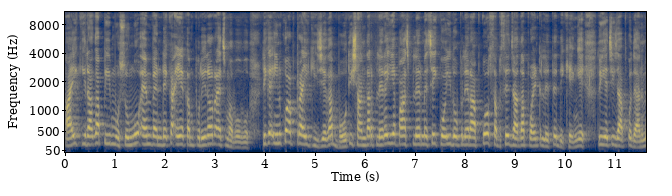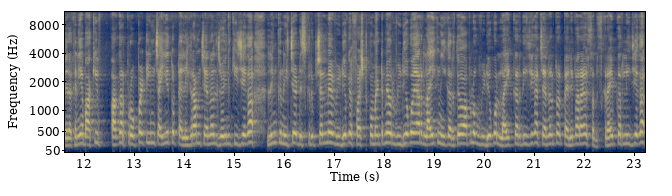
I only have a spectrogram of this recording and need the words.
आई किरागा, पी मुसुंगो, एम वेंडे का ए कंपुरीरा और एच मबोवो ठीक है, इनको आप ट्राई कीजिएगा, बहुत ही शानदार प्लेयर है, ये पाँच प्लेयर में से कोई दो प्लेयर आपको सबसे ज़्यादा पॉइंट लेते दिखेंगे तो ये चीज़ आपको ध्यान में रखनी है। बाकी अगर प्रॉपर टीम चाहिए तो टेलीग्राम चैनल ज्वाइन कीजिएगा, लिंक नीचे डिस्क्रिप्शन में, वीडियो के फ़र्स्ट कॉमेंट में, और वीडियो को यार लाइक नहीं करते हो, आप लोग वीडियो को लाइक कर दीजिएगा। लीजिएगा चैनल पर पहली बार आए सब्सक्राइब कर लीजिएगा।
